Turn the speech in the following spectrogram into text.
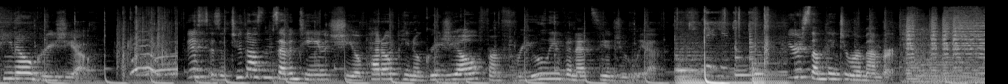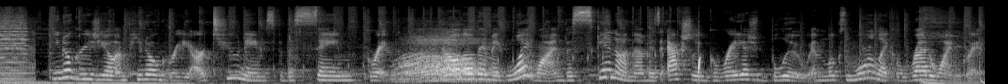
Pinot Grigio. This is a 2017 Schiopetto Pinot Grigio from Friuli Venezia Giulia. Here's something to remember. Pinot Grigio and Pinot Gris are two names for the same grape. And although they make white wine, the skin on them is actually grayish blue and looks more like red wine grape.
